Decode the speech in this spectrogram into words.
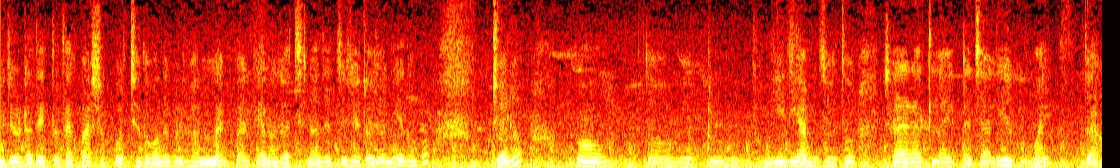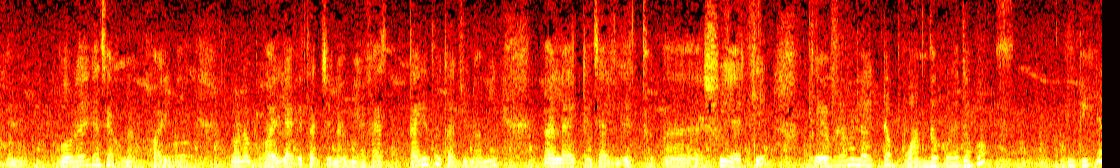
ভিডিওটা দেখতে থাকো। আশা করছি তোমাদের বেশ ভালো লাগবে। আর কেন যাচ্ছে না যাচ্ছে সেটাও জানিয়ে দেবো। চলো তো আমি একটু ঘুমিয়ে নিই। আমি যেহেতু সারা রাত লাইটটা জ্বালিয়ে ঘুমাই, তো এখন ভোর হয়ে গেছে, এখন আর ভয় নেই। আমার না ভয় লাগে, তার জন্য আমি একা থাকি তো, তার জন্য আমি লাইটটা জ্বালিয়ে শুই আর কি। তো এবার আমি লাইটটা বন্ধ করে দেবো, দিয়ে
